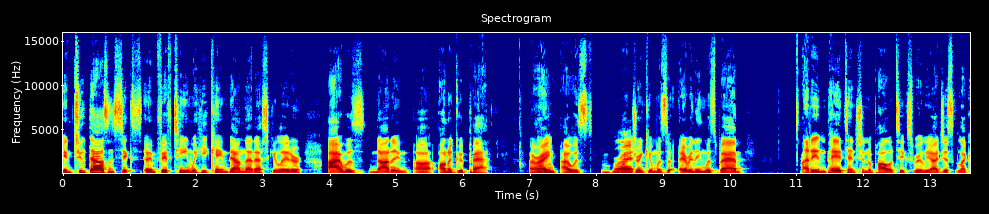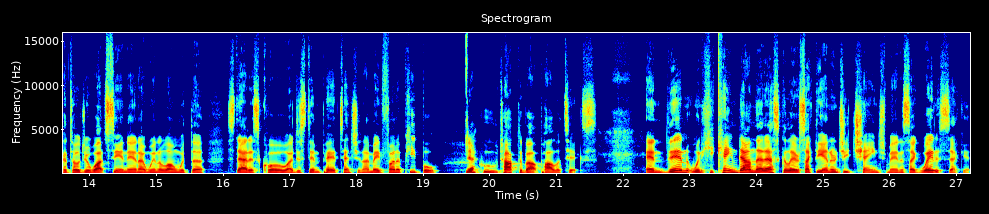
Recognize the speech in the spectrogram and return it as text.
In 2006 and 15, when he came down that escalator, I was not in uh, on a good path. All right? I was my Right. drinking was everything was bad. I didn't pay attention to politics really. I just, like I told you, watched CNN. I went along with the status quo. I just didn't pay attention. I made fun of people Yeah. who talked about politics. And then when he came down that escalator, it's like the energy changed, man. It's like, wait a second.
